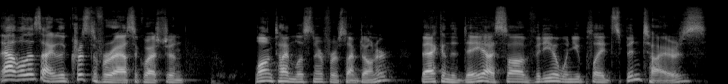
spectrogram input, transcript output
Yeah, well that's actually Christopher asked a question. Long time listener, first time donor. Back in the day, I saw a video when you played Spintires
